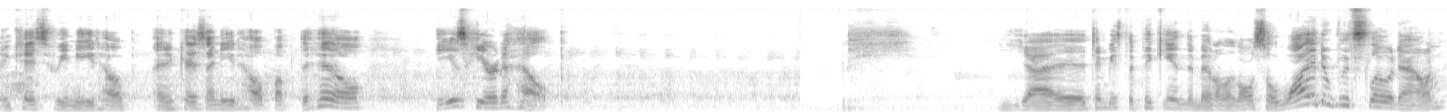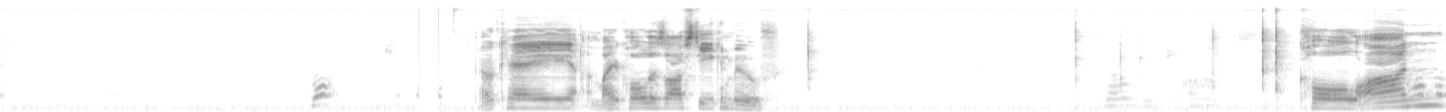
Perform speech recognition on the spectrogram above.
In case we need help, in case I need help up the hill, he's here to help. Yeah, Timmy's the picky in the middle, and also, why did we slow down? Okay, my coal is off so you can move. Coal on.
